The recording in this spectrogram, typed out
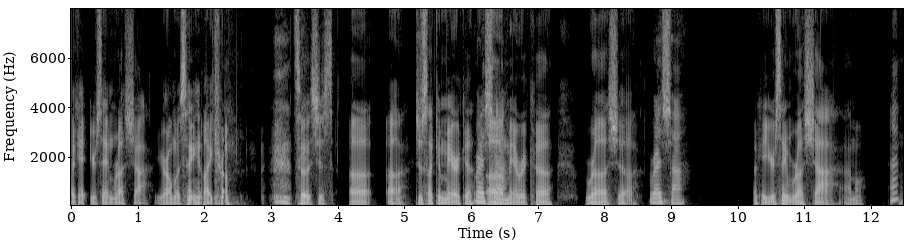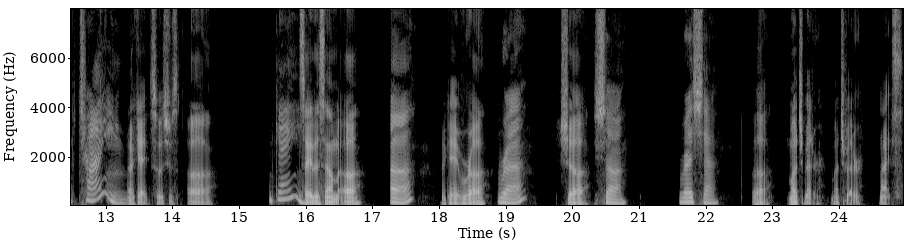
Okay, you're saying Russia. You're almost saying it like Trump. so it's just uh uh just like America. Russia. America, Russia. Russia. Okay, you're saying Russia. I'm a, I'm trying. okay, so it's just uh. Okay. Say the sound uh. Uh. Okay, Russia. Russia. Russia. Uh, much better, much better. Nice,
